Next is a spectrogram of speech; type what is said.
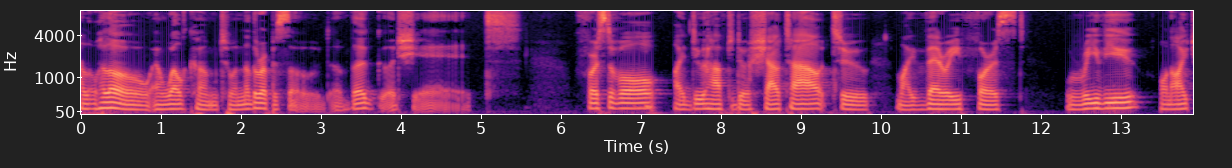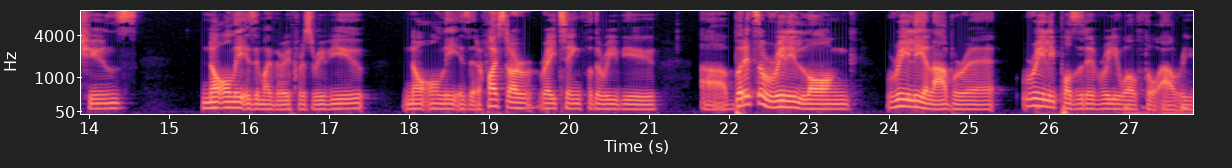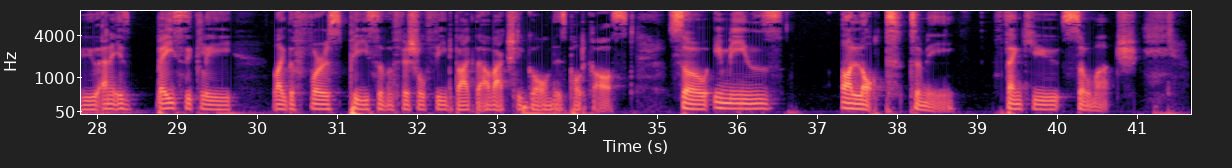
Hello, hello, and welcome to another episode of The Good Sheet. First of all, I do have to do a shout out to my very first review on iTunes. Not only is it my very first review, not only is it a five star rating for the review, uh, but it's a really long, really elaborate, really positive, really well thought out review. And it is basically like the first piece of official feedback that I've actually got on this podcast. So it means a lot to me. Thank you so much.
